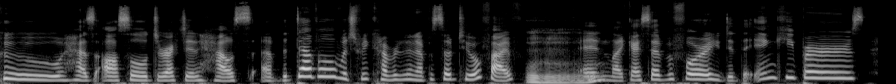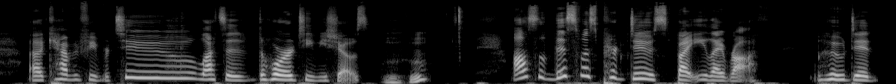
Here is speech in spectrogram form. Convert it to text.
who has also directed House of the Devil, which we covered in episode 205. Mm-hmm. And like I said before, he did The Innkeepers, uh, Cabin Fever 2, lots of horror TV shows. Mm-hmm. Also, this was produced by Eli Roth, who did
